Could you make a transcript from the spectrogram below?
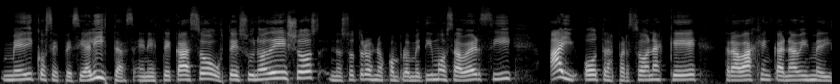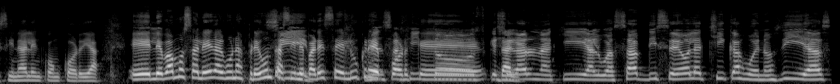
médicos especialistas. En este caso, usted es uno de ellos. Nosotros nos comprometimos a ver si hay otras personas que trabajen cannabis medicinal en Concordia. Eh, le vamos a leer algunas preguntas, si le parece, Lucre, porque... que llegaron aquí al WhatsApp. Dice, hola chicas, buenos días.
